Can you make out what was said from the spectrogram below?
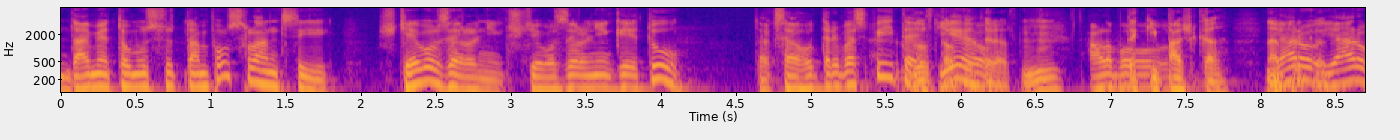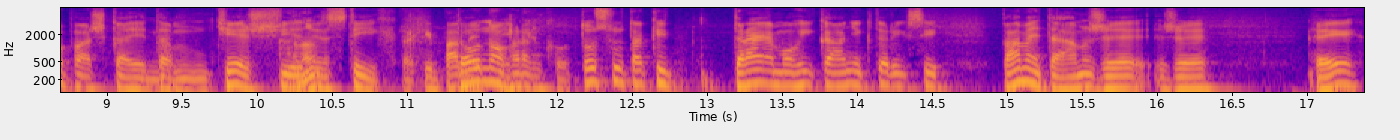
dajme tomu, sú tam poslanci. Števozelník, Števozelník je tu. Tak sa ho treba spýtať. Dostal to jeho. teraz, mhm. Alebo Taký Paška, Jaro, napríklad. Jaro Paška je tam tiež Áno. jeden z tých. Taký pamätník. Tono Hrnko. To sú takí traja mohikáni, ktorých si pamätám, že, že hej,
